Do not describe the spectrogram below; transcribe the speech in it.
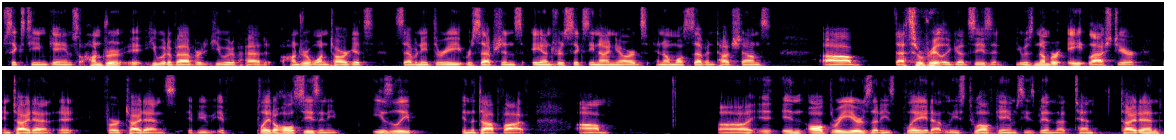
16 games, 100 he would have averaged he would have had 101 targets, 73 receptions, 869 yards, and almost seven touchdowns. Uh, that's a really good season. He was number eight last year in tight end uh, for tight ends. If you if played a whole season, he easily in the top five. Um, uh, in, in, all three years that he's played at least 12 games, he's been the 10th tight end.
